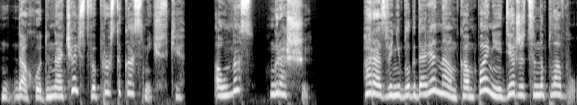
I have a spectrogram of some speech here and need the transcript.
Доходы начальства просто космические, а у нас гроши. А разве не благодаря нам компания держится на плаву?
